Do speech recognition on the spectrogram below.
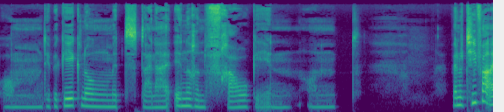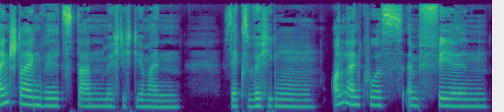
um die Begegnung mit deiner inneren Frau gehen. Und wenn du tiefer einsteigen willst, dann möchte ich dir meinen sechswöchigen Online-Kurs empfehlen.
